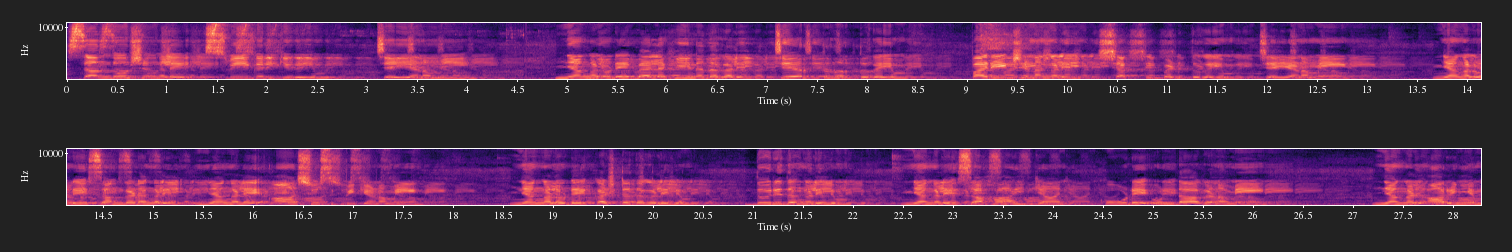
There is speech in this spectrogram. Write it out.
സന്തോഷങ്ങളെ സ്വീകരിക്കുകയും ചെയ്യണമേ. ഞങ്ങളുടെ ബലഹീനതകളിൽ ചേർത്ത് നിർത്തുകയും പരീക്ഷണങ്ങളിൽ ശക്തിപ്പെടുത്തുകയും ചെയ്യണമേ. ഞങ്ങളുടെ സങ്കടങ്ങളിൽ ഞങ്ങളെ ആശ്വസിപ്പിക്കണമേ. ഞങ്ങളുടെ കഷ്ടതകളിലും ദുരിതങ്ങളിലും ഞങ്ങളെ സഹായിക്കാൻ കൂടെ ഉണ്ടാകണമേ. ഞങ്ങൾ അറിഞ്ഞും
